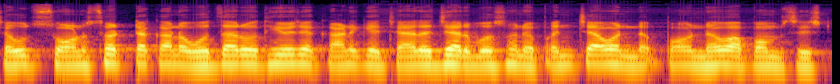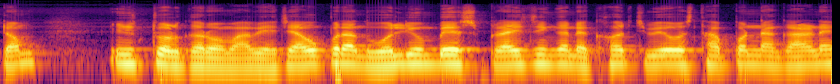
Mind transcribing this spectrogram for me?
ચૌદસો અડસઠ ટકાનો વધારો થયો છે, કારણ કે ચાર હજાર બસો ને પંચાવન નવા પંપ સિસ્ટમ ઇન્સ્ટોલ કરવામાં આવ્યા છે. આ ઉપરાંત વોલ્યુમ બેઝ પ્રાઇસિંગ અને ખર્ચ વ્યવસ્થાપનના કારણે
